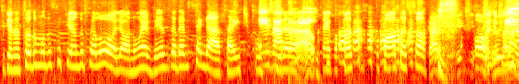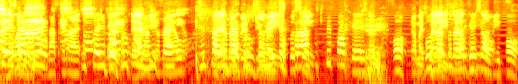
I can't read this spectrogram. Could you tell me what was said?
Porque tá todo mundo se fiando pelo olho, ó. Não é vesga, deve ser gata. Aí, tipo, tira Exatamente. o negócio, tipo, falta só. Cara, Mas isso aí vai pro. Natanael- Isso aí vai pro Isso aí vai pro Twitter. isso, de pipoquete. Ó, Não, mas peraí, Natanael com os aí, ó. amigos. Ó,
